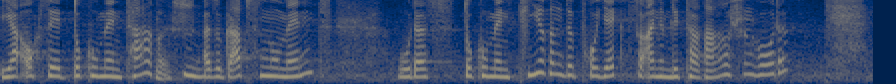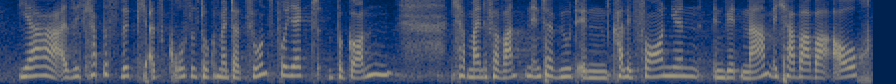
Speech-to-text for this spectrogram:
ja auch sehr dokumentarisch. Mhm. Also gab es einen Moment, wo das dokumentierende Projekt zu einem literarischen wurde? Ja, also ich habe es wirklich als großes Dokumentationsprojekt begonnen. Ich habe meine Verwandten interviewt in Kalifornien, in Vietnam. Ich habe aber auch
